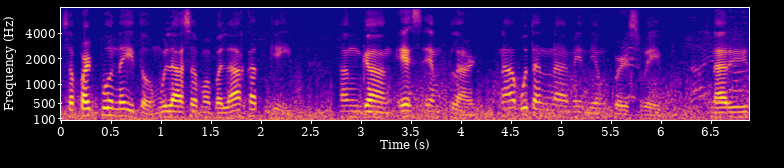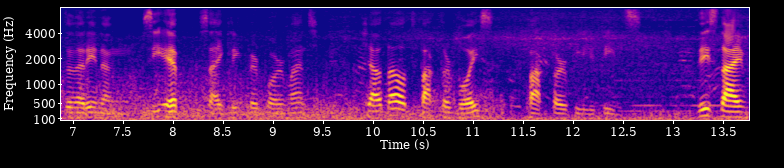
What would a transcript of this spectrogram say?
Sa part po na ito, mula sa Mabalacat Gate hanggang SM Clark, naabutan namin yung first wave. Naririto na rin ang CF Cycling Performance. Shoutout Factor Boys, Factor Philippines. This time,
